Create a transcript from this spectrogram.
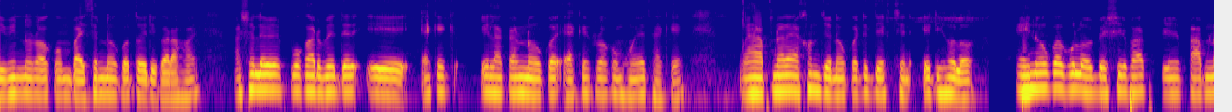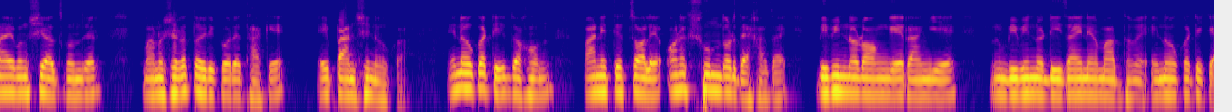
বিভিন্ন রকম বাইসের নৌকা তৈরি করা হয়। আসলে প্রকারভেদের এ এক এক এলাকার নৌকা এক এক রকম হয়ে থাকে। আপনারা এখন যে নৌকাটি দেখছেন, এটি হলো, এই নৌকাগুলো বেশিরভাগ পাবনা এবং সিরাজগঞ্জের মানুষেরা তৈরি করে থাকে, এই পানসি নৌকা। এই নৌকাটি যখন পানিতে চলে, অনেক সুন্দর দেখা যায়। বিভিন্ন রঙে রাঙিয়ে, বিভিন্ন ডিজাইনের মাধ্যমে এই নৌকাটিকে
